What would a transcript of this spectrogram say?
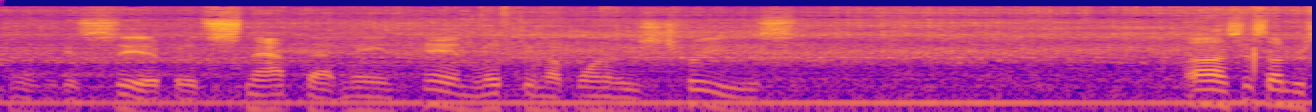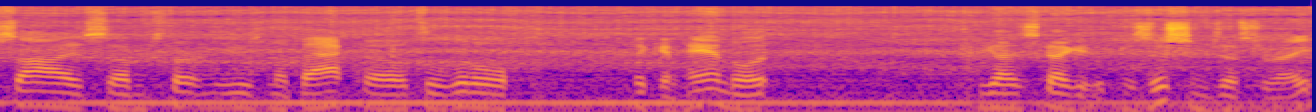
I don't know if you can see it, but it snapped that main pin lifting up one of these trees uh, it's just undersized, so I'm starting to use my backhoe. It's a little, it can handle it. You guys just gotta get your position just right.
